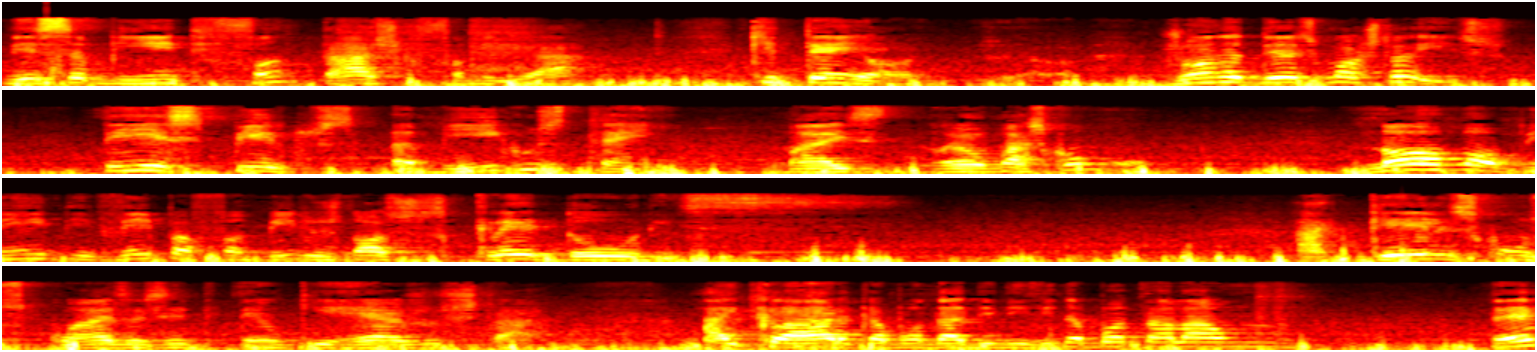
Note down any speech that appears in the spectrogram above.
nesse ambiente fantástico familiar, que tem, ó, Joana Deus mostra isso. Tem espíritos amigos? Tem, mas não é o mais comum. Normalmente vem para a família os nossos credores aqueles com os quais a gente tem que reajustar. Aí, claro que a bondade divina bota lá um né,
